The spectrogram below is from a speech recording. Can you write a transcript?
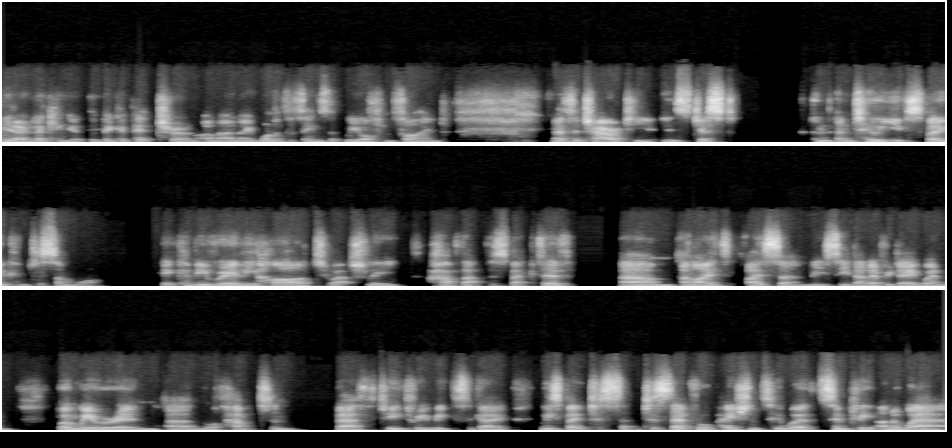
you know looking at the bigger picture. And, and I know one of the things that we often find as a charity is just until you've spoken to someone, it can be really hard to actually have that perspective. Um, and I, I certainly see that every day. When when we were in uh, Northampton, Beth, two three weeks ago, we spoke to to several patients who were simply unaware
